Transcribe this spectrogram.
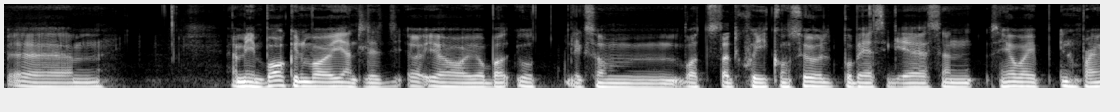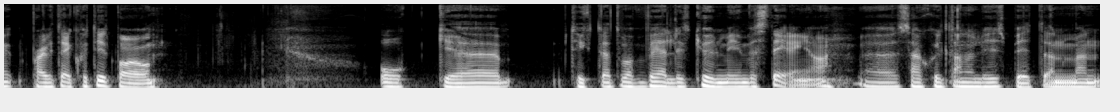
ja, min bakgrund var egentligen... Jag, jag har jobbat, liksom, varit strategikonsult på BCG. Sen, sen jobbade jag inom private equity ett par år. Och eh, tyckte att det var väldigt kul med investeringar. Eh, särskilt analysbiten, men,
